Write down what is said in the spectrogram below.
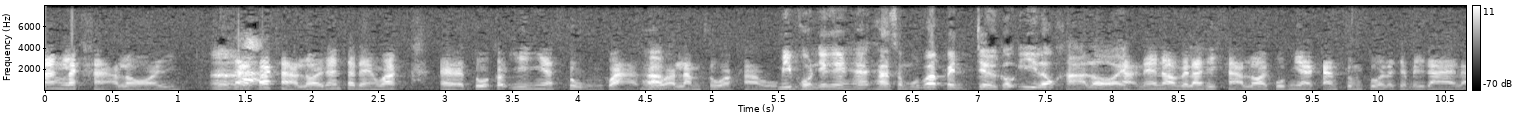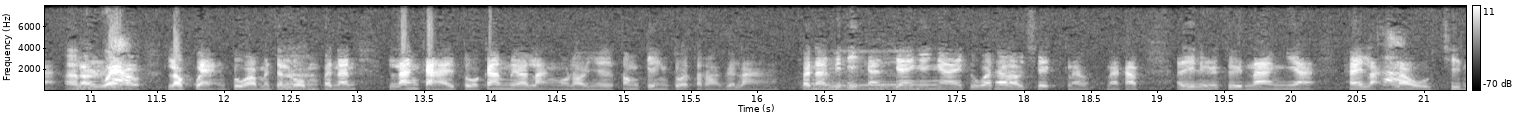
นั่งและขาลอย อ่า แต่ถ้าขาลอยนั่นแสดงว่าเอ่อตัวเก้าอี้เนี่ยสูงกว่าครับตัวลำตัวเขามีผลยังไงฮะ ถ้าสมมุติว่าเป็นเจอเก้าอี้แล้วขาลอยค่ะแน่นอนเวลาที่ขาลอยปุ๊บเนี่ยการทรงตัวเราจะไม่ได้แล้วอ่าเรามันแกว่งเราเราแกว่งตัวมันจะล้ม อ่าเพราะฉะนั้นร่างกายตัวกล้ามเนื้อหลังของเราเนี่ยจะต้องเกร็งตัวตลอดเวลา เพราะฉะนั้นอืมวิธีการแก้ง่าย ๆ คือว่าถ้าเราเช็คแล้วนะครับ อันที่หนึ่งก็คือนั่งเนี่ยให้หลังค่ะ เราชิน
